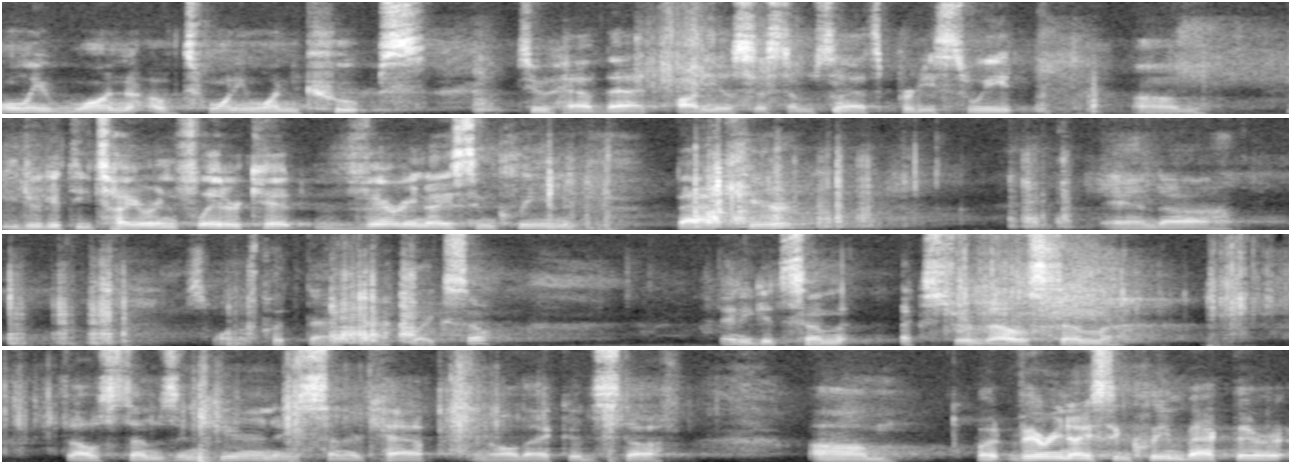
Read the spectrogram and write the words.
only one of 21 coupes to have that audio system. So that's pretty sweet. Um, you do get the tire inflator kit, very nice and clean back here. And uh, just want to put that back like so. And you get some extra valve stem, valve stems in here and a center cap and all that good stuff. Um, but very nice and clean back there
